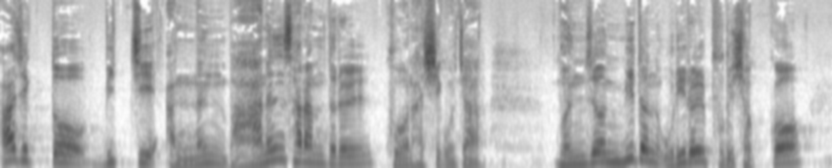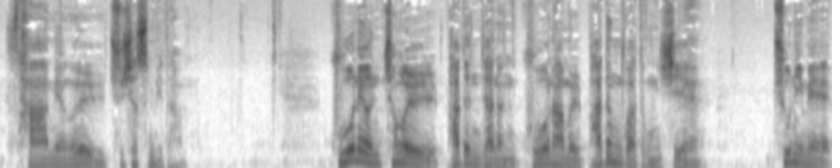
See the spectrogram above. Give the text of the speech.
아직도 믿지 않는 많은 사람들을 구원하시고자 먼저 믿은 우리를 부르셨고 사명을 주셨습니다. 구원의 은총을 받은 자는 구원함을 받음과 동시에 주님의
